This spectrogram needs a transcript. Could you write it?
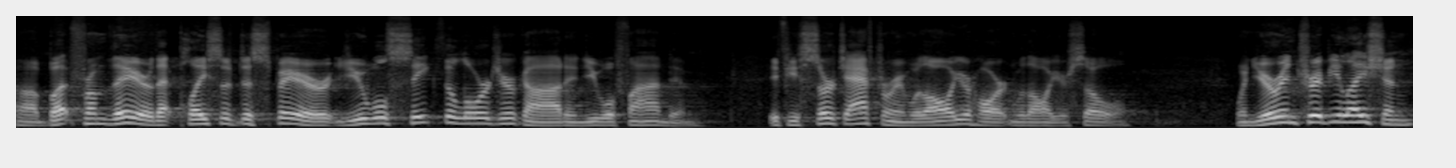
Uh, but from there, that place of despair, you will seek the Lord your God and you will find him if you search after him with all your heart and with all your soul. When you're in tribulation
